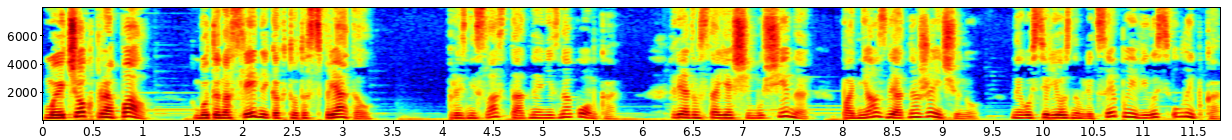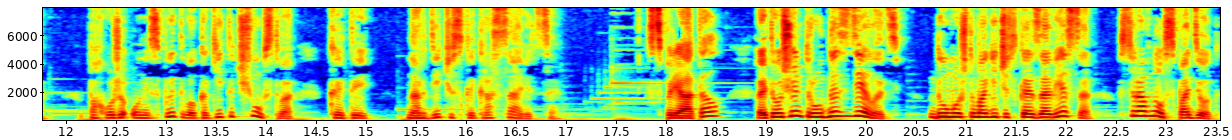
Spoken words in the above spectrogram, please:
Маячок пропал, будто наследника кто-то спрятал», произнесла статная незнакомка. Рядом стоящий мужчина поднял взгляд на женщину. На его серьезном лице появилась улыбка. Похоже, он испытывал какие-то чувства к этой нордической красавице. «Спрятал? Это очень трудно сделать. Думаю, что магическая завеса все равно спадет,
